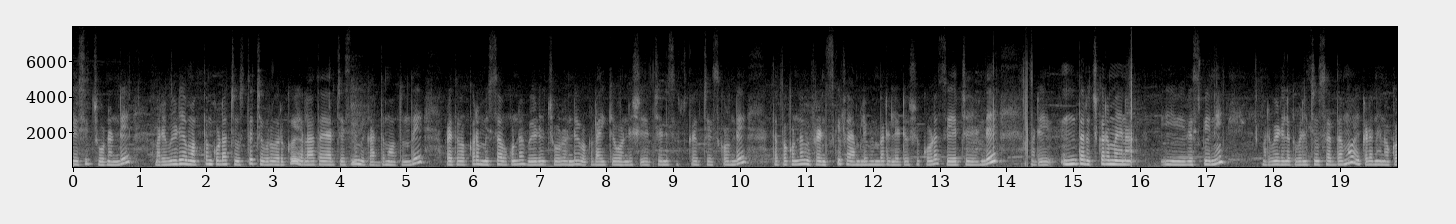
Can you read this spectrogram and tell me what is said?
చేసి చూడండి. మరి వీడియో మొత్తం కూడా చూస్తే చివరి వరకు ఎలా తయారు చేసింది మీకు అర్థమవుతుంది. ప్రతి ఒక్కరు మిస్ అవ్వకుండా వీడియో చూడండి ఒక లైక్ ఇవ్వండి షేర్ చేయండి సబ్స్క్రైబ్ చేసుకోండి. తప్పకుండా మీ ఫ్రెండ్స్కి ఫ్యామిలీ మెంబర్ రిలేటివ్స్కి కూడా షేర్ చేయండి. మరి ఇంత రుచికరమైన ఈ రెసిపీని మరి వీడియోలోకి వెళ్ళి చూసేద్దాము. ఇక్కడ నేను ఒక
